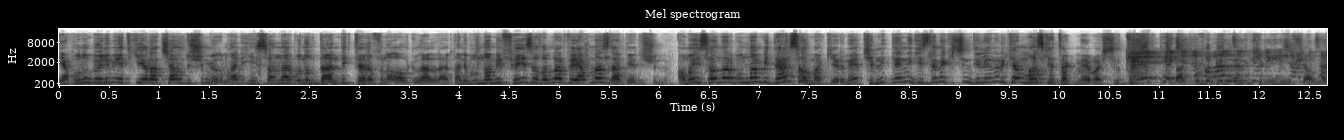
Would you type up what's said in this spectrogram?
Ya bunun böyle bir etki yaratacağını düşünmüyordum. Hani insanlar bunun dandik tarafını algılarlar. Hani bundan bir feyz alırlar ve yapmazlar diye düşündüm. Ama insanlar bundan bir ders almak yerine kimliklerini gizlemek için dilenirken maske takmaya başladılar. Evet, peçete Bak burada falan birilerinin takıyordu kimliğini geçen ifşa bir almak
